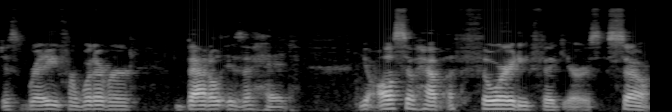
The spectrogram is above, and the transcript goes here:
just ready for whatever battle is ahead. You also have authority figures, so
